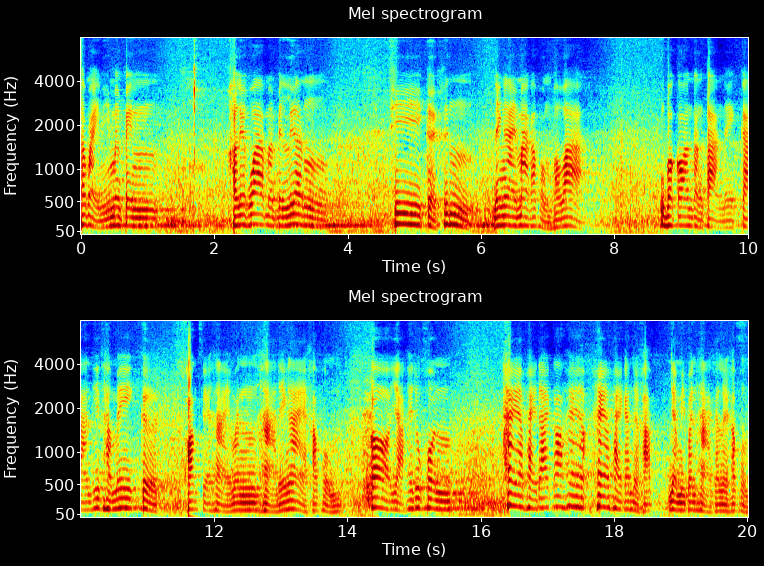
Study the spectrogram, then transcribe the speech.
สมัยนี้มันเป็นเขาเรียกว่ามันเป็นเรื่องที่เกิดขึ้นได้ง่ายมากครับผม เพราะว่าอุปกรณ์ต่างๆ ในการที่ทำให้เกิดความเสียหายมันหาได้ง่ายครับผม ก็อยากให้ทุกคนให้อภัยได้ก็ให้ให้อภัยกันเถอะครับ อย่ามีปัญหากันเลยครับผม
